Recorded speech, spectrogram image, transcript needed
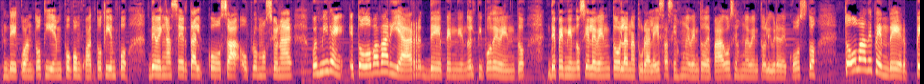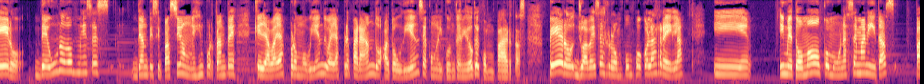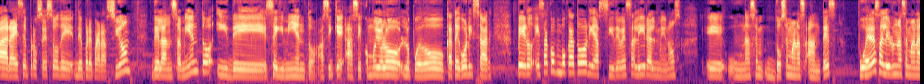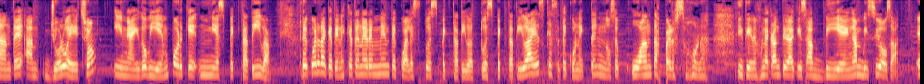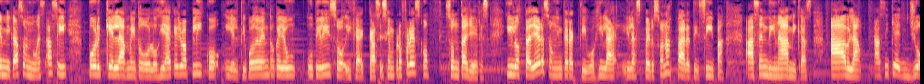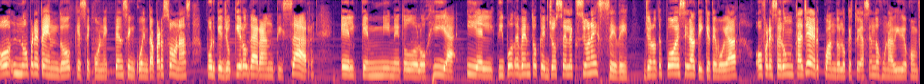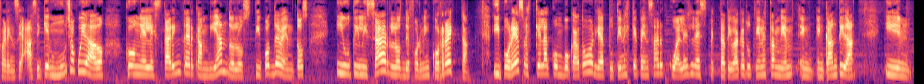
de cuánto tiempo, con cuánto tiempo deben hacer tal cosa o promocionar. Pues miren, eh, todo va a variar dependiendo del tipo de evento, dependiendo si el evento, la naturaleza, si es un evento de pago, si es un evento libre de costo. Todo va a depender, pero de uno o dos meses de anticipación es importante que ya vayas promoviendo y vayas preparando a tu audiencia con el contenido que compartas. Pero yo a veces rompo un poco las reglas y, y me tomo como unas semanitas para ese proceso de, de, preparación, de lanzamiento y de seguimiento. Así que así es como yo lo, lo puedo categorizar. Pero esa convocatoria sí debe salir al menos eh, unas dos semanas antes Puede salir una semana antes, yo lo he hecho y me ha ido bien porque mi expectativa. Recuerda que tienes que tener en mente cuál es tu expectativa. Tu expectativa es que se te conecten no sé cuántas personas y tienes una cantidad quizás bien ambiciosa. En mi caso no es así porque la metodología que yo aplico y el tipo de evento que yo utilizo y que casi siempre ofrezco son talleres. Y los talleres son interactivos y, y las personas participan, hacen dinámicas, hablan. Así que yo no pretendo que se conecten 50 personas porque yo quiero garantizar el que mi metodología y el tipo de evento que yo seleccione se dé. Yo no te puedo decir a ti que te voy a ofrecer un taller cuando lo que estoy haciendo es una videoconferencia. Así que mucho cuidado con el estar intercambiando los tipos de eventos y utilizarlos de forma incorrecta. Y por eso es que la convocatoria tú tienes que pensar cuál es la expectativa que tú tienes también en, cantidad y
